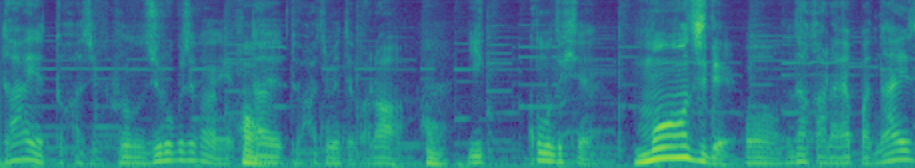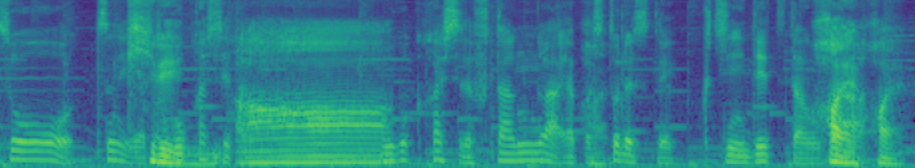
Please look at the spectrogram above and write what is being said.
ダイエット始めその16時間ダイエはあット始めてからう。ん一個もできてない。マジで？だからやっぱ内臓を常に動かしてた。あ動かしてた負担がやっぱストレスで口に出てたのが、あはいはい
